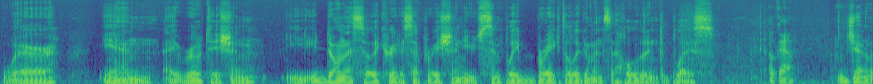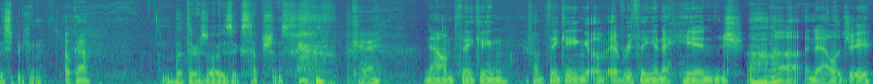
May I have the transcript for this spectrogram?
Where in a rotation, you, don't necessarily create a separation; you simply break the ligaments that hold it into place. Okay. Generally speaking, Okay. but there's always exceptions. Okay. Now I'm thinking, if I'm thinking of everything in a hinge uh analogy,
